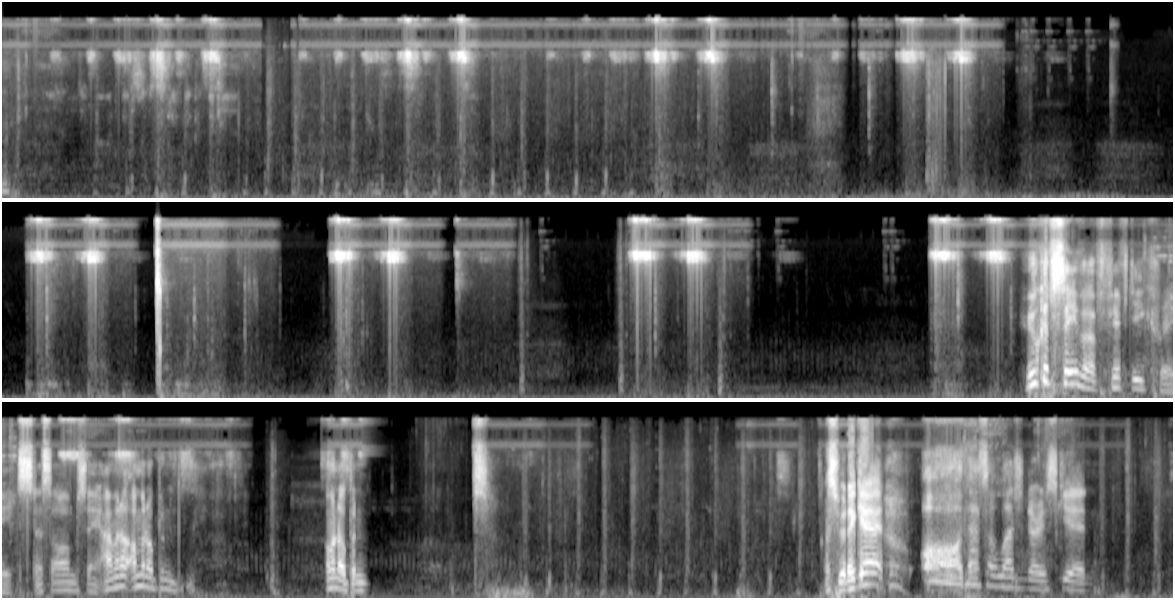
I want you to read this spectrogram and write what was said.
Who could save a 50 crates? That's all I'm saying. I'm gonna I'm gonna open I'm gonna open That's what I get. Oh, that's a legendary skin.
